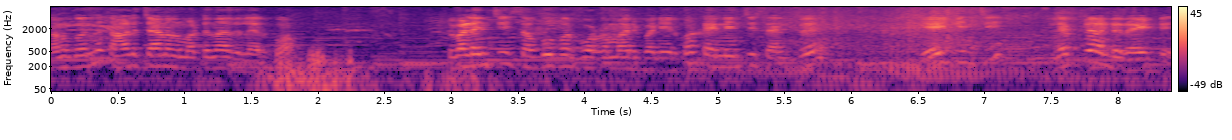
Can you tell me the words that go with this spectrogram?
நமக்கு வந்து நாலு சேனல் மட்டும்தான் இதில் இருக்கும். டுவெல் இன்ச்சு சப்வூஃபர் போடுற மாதிரி பண்ணியிருக்கோம். Ten inch centre eight inch left and right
